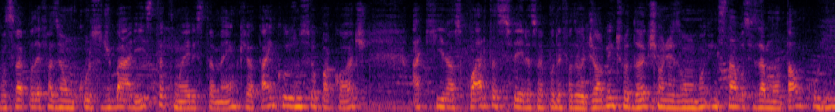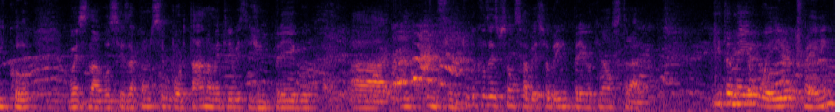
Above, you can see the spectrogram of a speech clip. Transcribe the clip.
você vai poder fazer um curso de barista com eles também, que já está incluso no seu pacote. Aqui nas quartas-feiras vai poder fazer o Job Introduction, onde eles vão ensinar vocês a montar um currículo, vão ensinar vocês a como se portar numa entrevista de emprego, e, enfim, tudo que vocês precisam saber sobre emprego aqui na Austrália. E também o Waiter Training,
